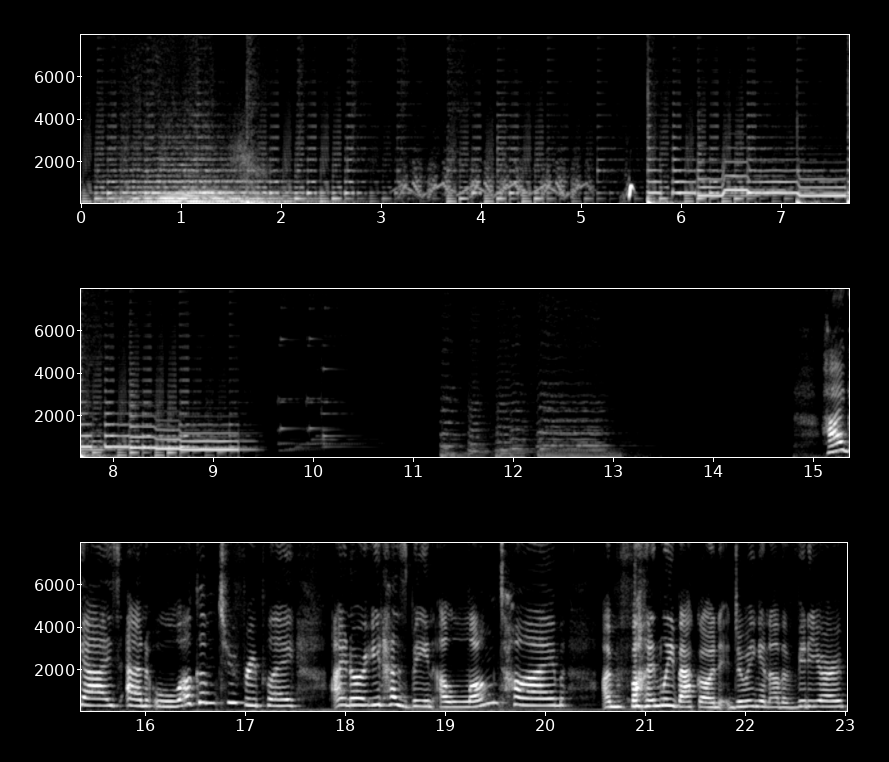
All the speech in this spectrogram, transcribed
Hi guys and welcome to Free Play. I know it has been a long time. I'm finally back on doing another video.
